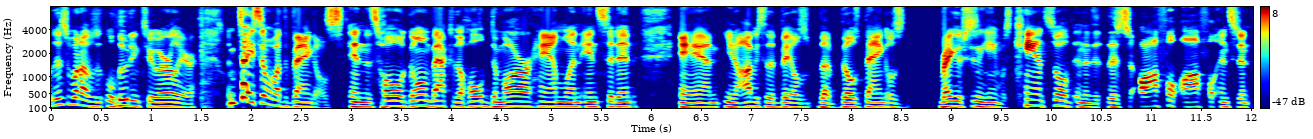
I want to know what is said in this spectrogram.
this is what I was alluding to earlier. Let me tell you something about the Bengals and this whole going back to the whole Damar Hamlin incident, and you know obviously the Bills the Bills Bengals regular season game was canceled, and this awful awful incident.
